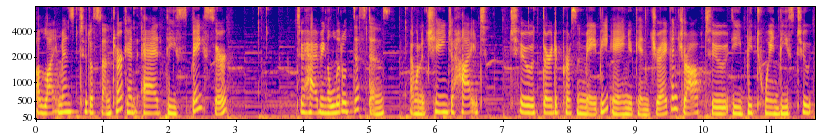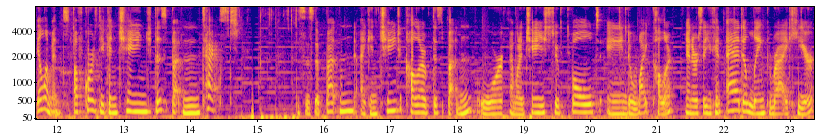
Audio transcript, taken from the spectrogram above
alignments to the center. You can add the spacer to having a little distance. I'm going to change the height to 30% maybe and you can drag and drop to the between these two elements. Of course you can change this button text. This is a button. I can change the color of this button or I'm going to change to bold and the white color. And also you can add a link right here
